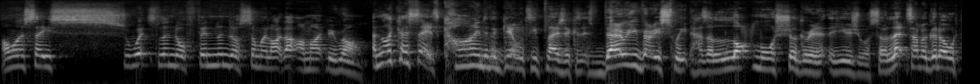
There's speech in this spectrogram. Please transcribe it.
I want to say, Switzerland or Finland or somewhere like that. I might be wrong. And like I say, it's kind of a guilty pleasure because it's very, very sweet has a lot more sugar in it than usual. So let's have a good old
